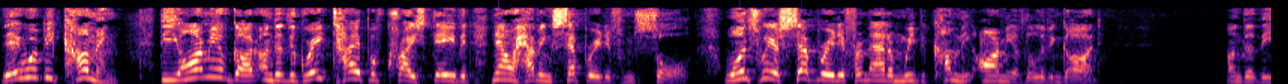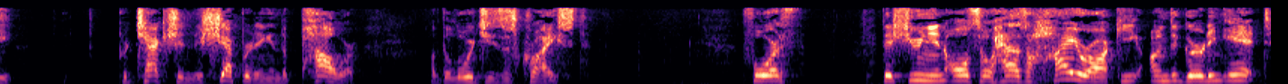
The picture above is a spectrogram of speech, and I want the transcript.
They were becoming the army of God under the great type of Christ David, now having separated from Saul. Once we are separated from Adam, we become the army of the living God under the protection, the shepherding, and the power of the Lord Jesus Christ. Fourth, this union also has a hierarchy undergirding it.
